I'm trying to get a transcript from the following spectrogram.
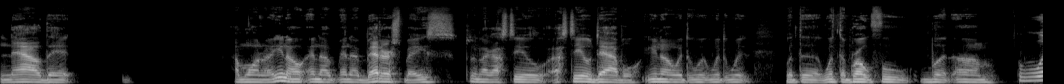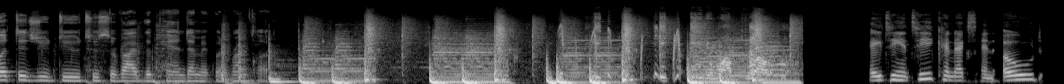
now that I'm on a you know in a in a better space. Like I still I still dabble, you know, with the, with with with the with the broke food, but um, What did you do to survive the pandemic with a run club? AT&T connects an ode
